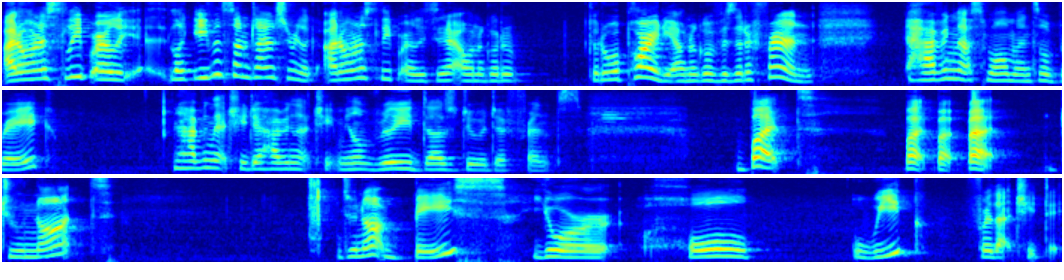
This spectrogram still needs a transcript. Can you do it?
I don't want to sleep early. Like even sometimes for me like I don't want to sleep early today. I want to go to go to a party, I want to go visit a friend. Having that small mental break and having that cheat day, having that cheat meal really does do a difference. But, but, but, but, do not, do not base your whole week for that cheat day.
